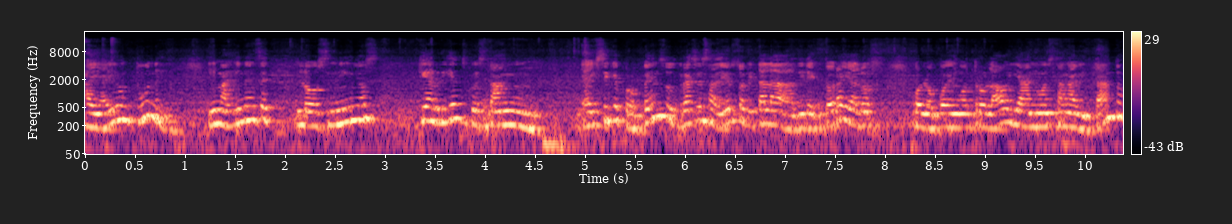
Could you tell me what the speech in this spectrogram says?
Ahí hay un túnel. Imagínense los niños qué riesgo están ahí sí que propensos, gracias a Dios, ahorita la directora ya los colocó en otro lado, ya no están habitando,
